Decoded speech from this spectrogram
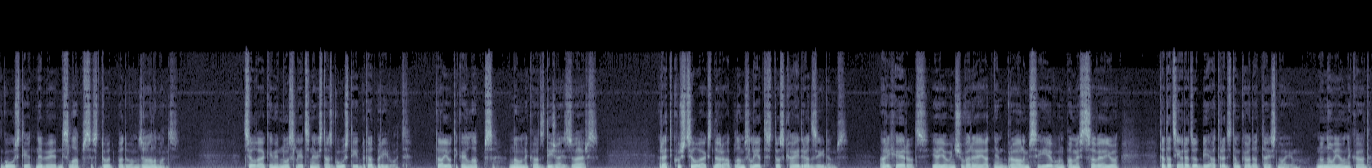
gūstiet nebēdnes lapsas, dod padomu zālamans. Cilvēkiem ir noslēdz nevis tās gūstīt, bet atbrīvot. Tā jau tikai lapsa, nav nekāds dižais zvērs. Reti kurš cilvēks dara aplams lietas, to skaidri atzīdams. Arī Hērods, ja jau viņš varēja atņemt brālim sievu un pamest savējo, tad acīm redzot bija atradis tam kādu attaisnojumu. Nu nav jau nekāda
